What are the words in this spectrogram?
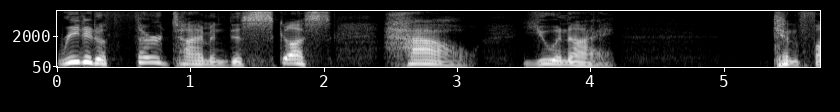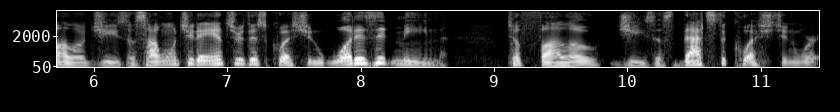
Read it a third time and discuss how you and I can follow Jesus. I want you to answer this question What does it mean to follow Jesus? That's the question we're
